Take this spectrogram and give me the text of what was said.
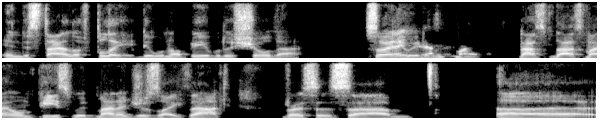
in the style of play. They will not be able to show that. So anyway, that's my that's that's my own piece with managers like that versus um uh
